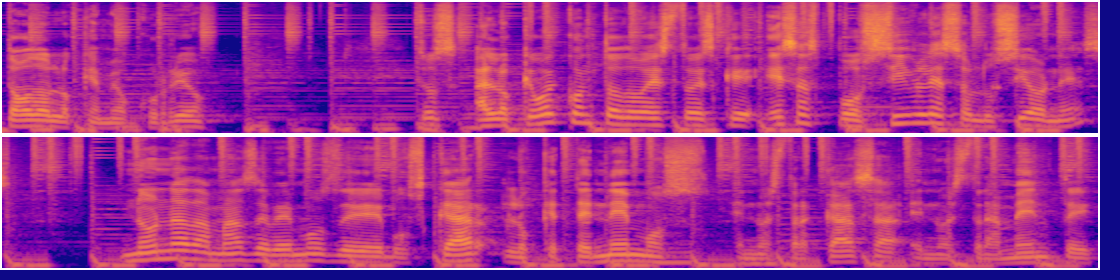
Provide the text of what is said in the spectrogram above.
todo lo que me ocurrió. Entonces, a lo que voy con todo esto es que esas posibles soluciones no nada más debemos de buscar lo que tenemos en nuestra casa, en nuestra mente,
